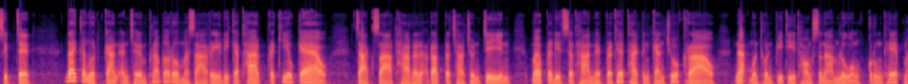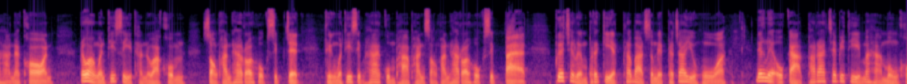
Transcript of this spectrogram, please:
2567 ได้กำหนดการอัญเชิญพระบรมสารีริกธาตุพระเขี้ยวแก้ว จากสาธารณรัฐประชาชนจีน มาประดิษฐานในประเทศไทยเป็นการชั่วคราว ณ มณฑลพิธีท้องสนามหลวง กรุงเทพมหานคร ระหว่างวันที่ 4 ธันวาคม 2567 ถึงวันที่ 15 กุมภาพันธ์ 2568 เพื่อเฉลิมพระเกียรติพระบาทสมเด็จพระเจ้าอยู่หัว เนื่องในโอกาสพระราชพิธีมหามงค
